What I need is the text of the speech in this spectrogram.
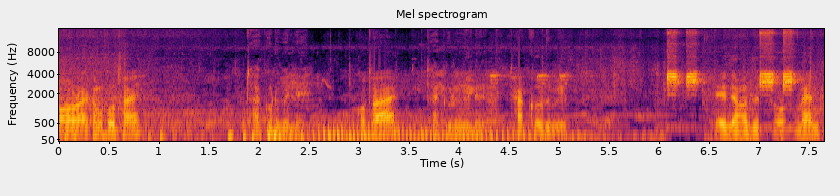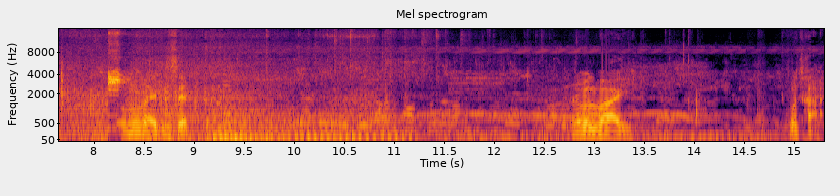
আমরা এখন কোথায়? ঠাকুর বিলে কোথায়? ঠাকুর বিলে ঠাকুরবিল। এই যে আমাদের ড্রোন ম্যান ড্রোন উড়াই দিছে। রুবেল ভাই। কোথায়?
